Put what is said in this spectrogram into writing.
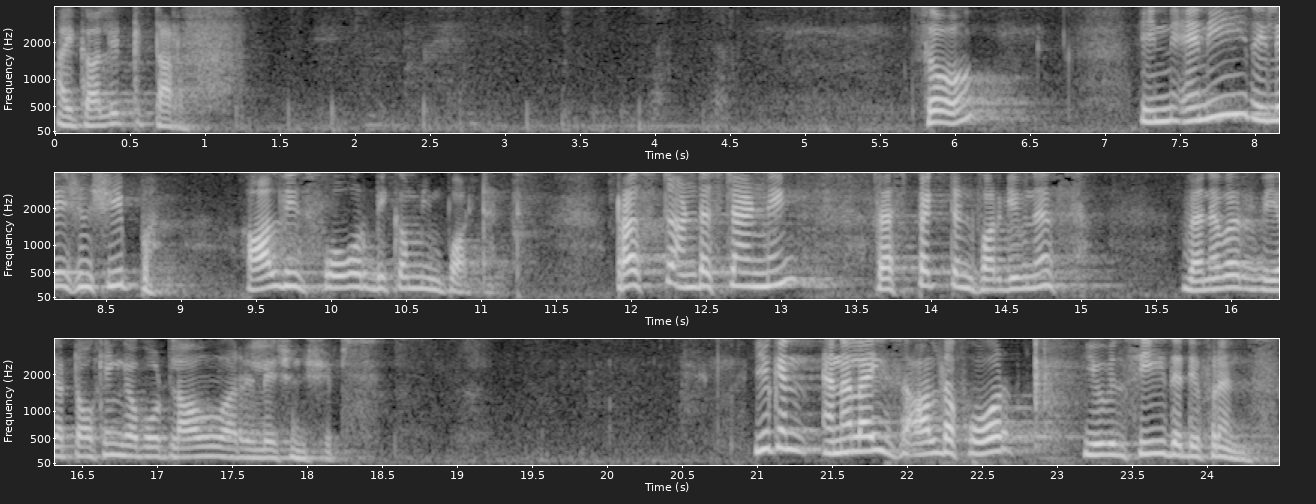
I call it turf. So in any relationship, all these four become important trust, understanding, respect, and forgiveness whenever we are talking about love or relationships. You can analyze all the four, you will see the difference.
